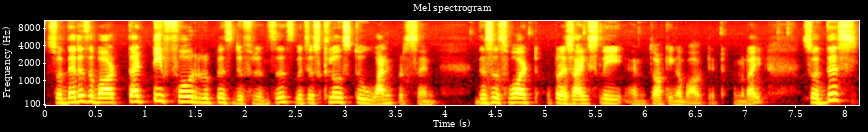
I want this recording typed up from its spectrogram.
So there is about 34 rupees differences, which is close to 1%. This is what precisely I'm talking about it, am I right? So this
